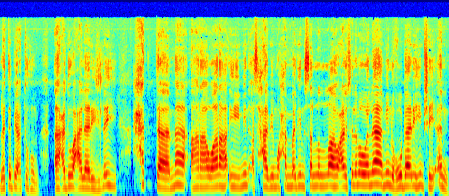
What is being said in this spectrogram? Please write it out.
لتبعتهم أعدو على رجلي حتى ما أرى ورائي من أصحاب محمد صلى الله عليه وسلم ولا من غبارهم شيئا.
